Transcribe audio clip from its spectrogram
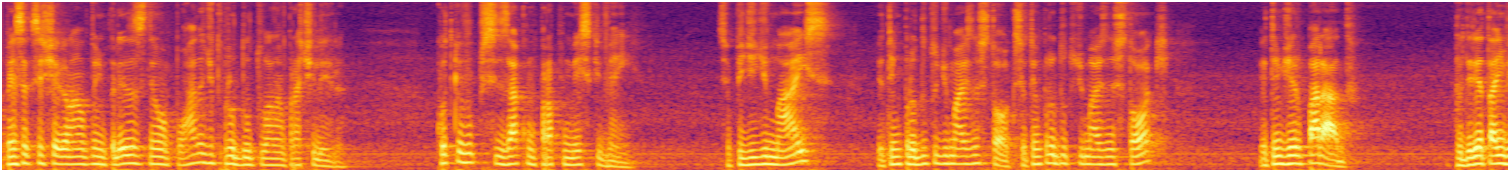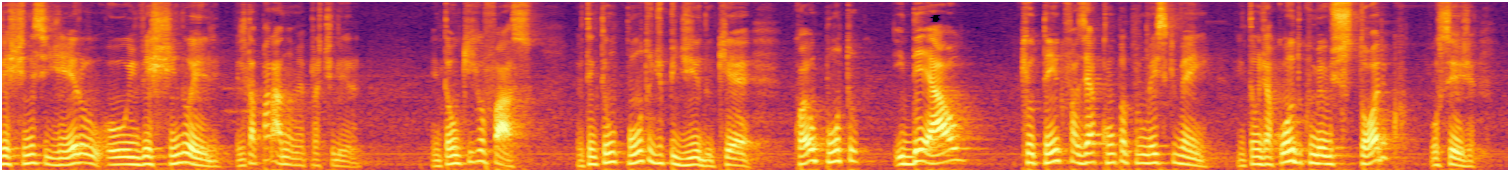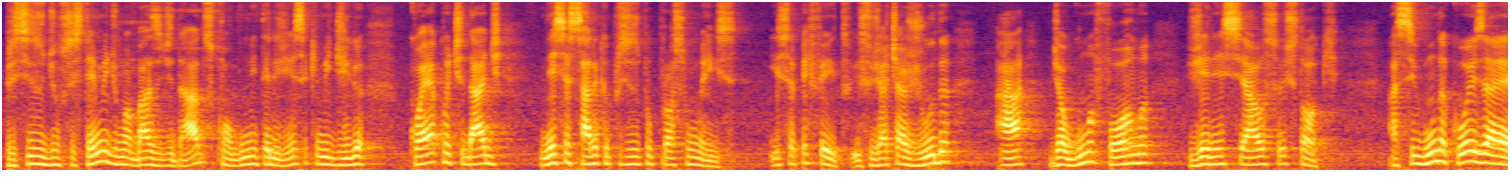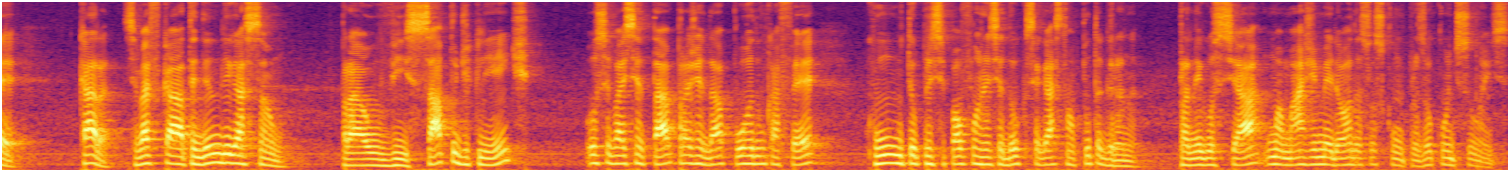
pensa que você chega lá na tua empresa, você tem uma porrada de produto lá na prateleira. Quanto que eu vou precisar comprar para o mês que vem? Se eu pedir demais, eu tenho produto demais no estoque. Se eu tenho produto demais no estoque, eu tenho dinheiro parado. Poderia estar investindo esse dinheiro ou investindo ele. Ele está parado na minha prateleira. Então o que, que eu faço? Eu tenho que ter um ponto de pedido, que é qual é o ponto ideal que eu tenho que fazer a compra para o mês que vem. Então, de acordo com o meu histórico, ou seja, preciso de um sistema e de uma base de dados com alguma inteligência que me diga qual é a quantidade necessária que eu preciso para o próximo mês. Isso é perfeito. Isso já te ajuda a, de alguma forma, gerenciar o seu estoque. A segunda coisa é, cara, você vai ficar atendendo ligação para ouvir sapo de cliente ou você vai sentar para agendar a porra de um café com o teu principal fornecedor que você gasta uma puta grana para negociar uma margem melhor das suas compras ou condições.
